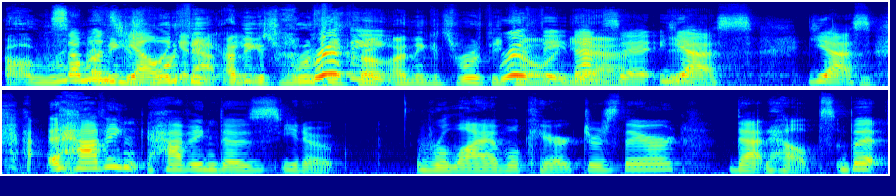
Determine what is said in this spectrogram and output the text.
Uh, Ru- Someone's yelling Ruthie- it at me. I think it's Ruthie Co- I think it's Ruthie Cohen, That's yeah, it. yeah. Yes, yes. Having having those you know reliable characters there that helps. But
